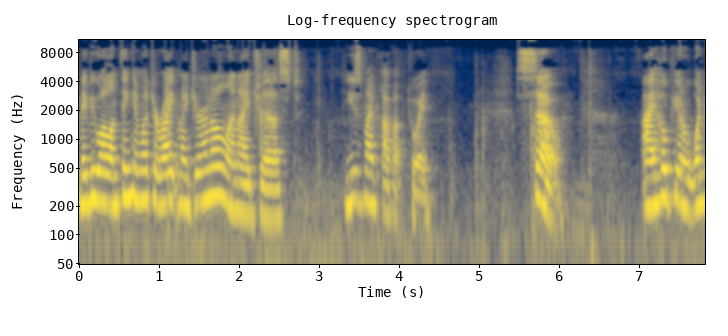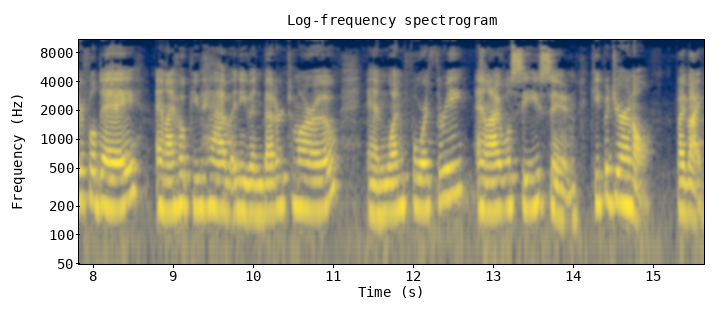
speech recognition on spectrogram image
maybe while I'm thinking what to write in my journal, and I just use my pop-up toy. So, I hope you had a wonderful day, and I hope you have an even better tomorrow. And 143, and I will see you soon. Keep a journal. Bye-bye.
